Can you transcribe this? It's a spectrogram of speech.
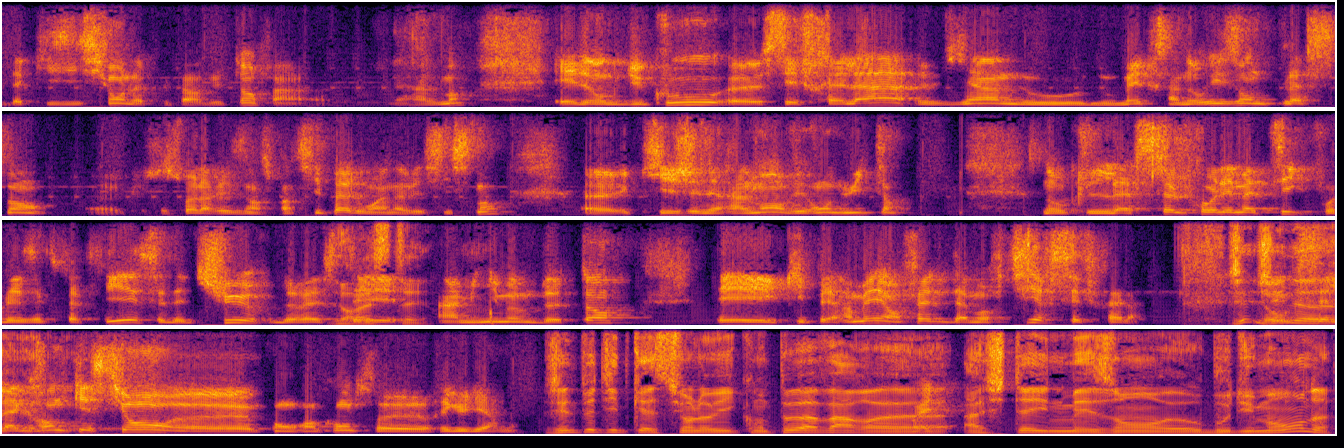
d'acquisition la plupart du temps. Enfin, Et donc, du coup, euh, ces frais-là viennent nous, nous mettre un horizon de placement, que ce soit la résidence principale ou un investissement, euh, qui est généralement environ 8 ans. Donc la seule problématique pour les expatriés, c'est d'être sûr de rester, un minimum de temps et qui permet en fait d'amortir ces frais-là. Donc c'est la grande question euh, qu'on rencontre euh, régulièrement. J'ai une petite question Loïc. On peut avoir euh, acheté une maison au bout du monde,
